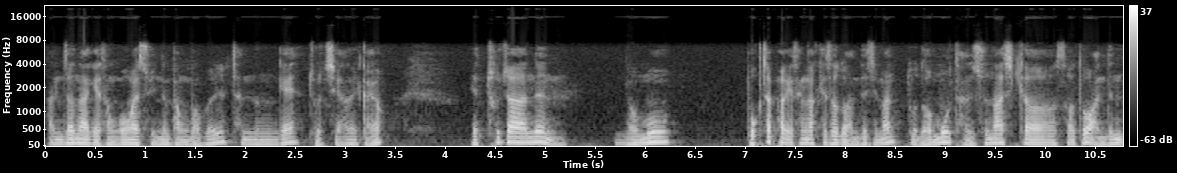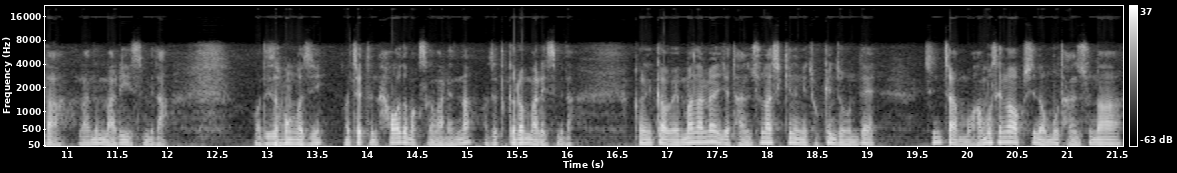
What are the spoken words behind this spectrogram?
안전하게 성공할 수 있는 방법을 찾는 게 좋지 않을까요? 예, 투자는 너무 복잡하게 생각해서도 안 되지만 또 너무 단순화시켜서도 안 된다라는 말이 있습니다. 어디서 본 거지? 어쨌든 하워드 막스가 말했나? 어쨌든 그런 말이 있습니다. 그러니까 웬만하면 이제 단순화 시키는 게 좋긴 좋은데 진짜 뭐 아무 생각 없이 너무 단순화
